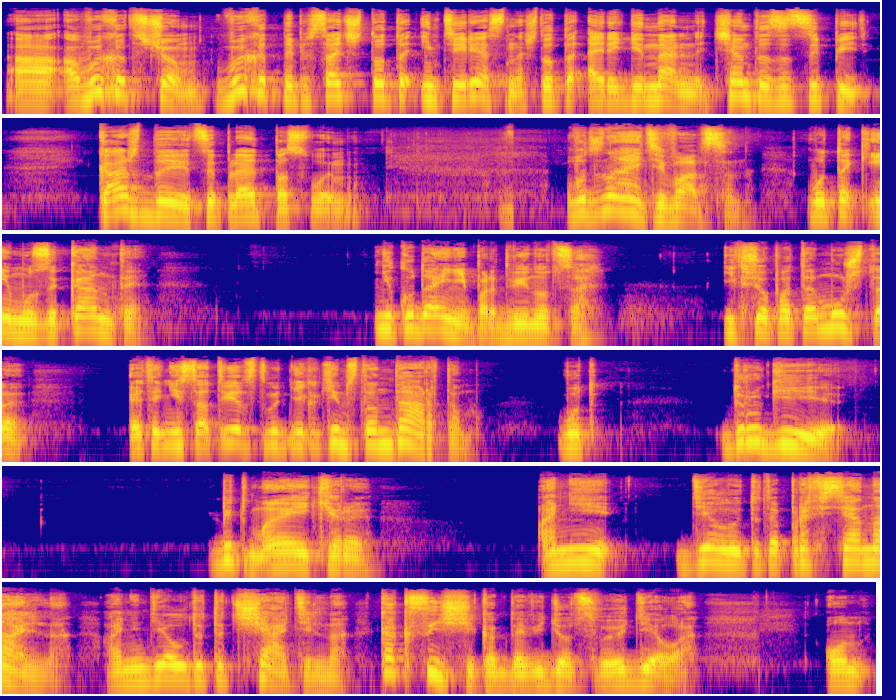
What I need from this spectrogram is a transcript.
А, а выход в чем? Выход написать что-то интересное, что-то оригинальное, чем-то зацепить. Каждый цепляет по-своему. Вот знаете, Ватсон, вот такие музыканты никуда и не продвинутся. И все потому, что это не соответствует никаким стандартам. Вот другие битмейкеры, они делают это профессионально, они делают это тщательно, как сыщик, когда ведет свое дело. Он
